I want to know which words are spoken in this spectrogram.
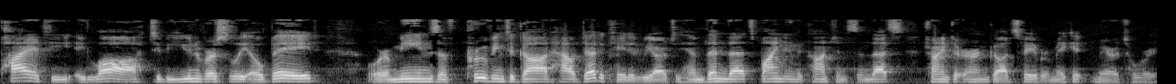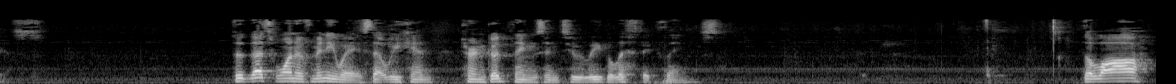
piety a law to be universally obeyed or a means of proving to God how dedicated we are to Him, then that's binding the conscience and that's trying to earn God's favor, make it meritorious. So that's one of many ways that we can turn good things into legalistic things. The law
